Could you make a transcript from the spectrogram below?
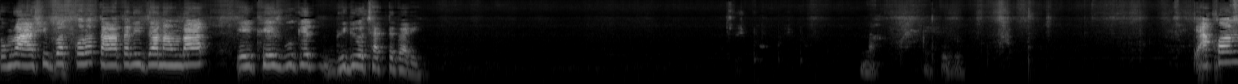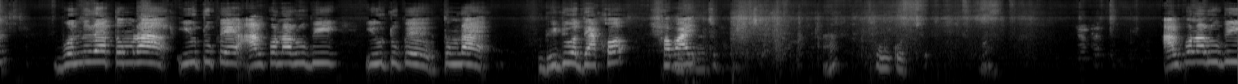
তোমরা আশীর্বাদ করো তাড়াতাড়ি যেন আমরা এই ফেসবুকে ভিডিও ছাড়তে পারি। এখন বন্ধুরা তোমরা ইউটিউবে আলপনা রুবি ইউটিউবে তোমরা ভিডিও দেখো সবাই। হ্যাঁ? ফোন করছে। আলপনা রুবি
